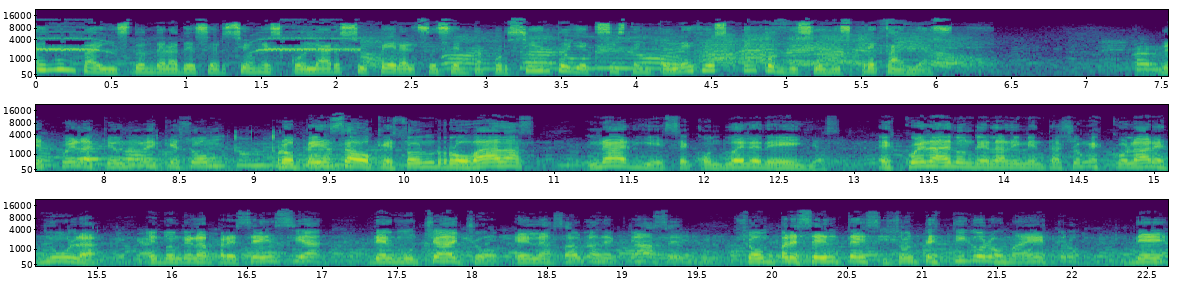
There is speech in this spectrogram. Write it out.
en un país donde la deserción escolar supera el 60% y existen colegios en condiciones precarias. De escuelas que una vez que son propensas o que son robadas, nadie se conduele de ellas. Escuelas en donde la alimentación escolar es nula, en donde la presencia del muchacho en las aulas de clase son presentes y son testigos los maestros de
